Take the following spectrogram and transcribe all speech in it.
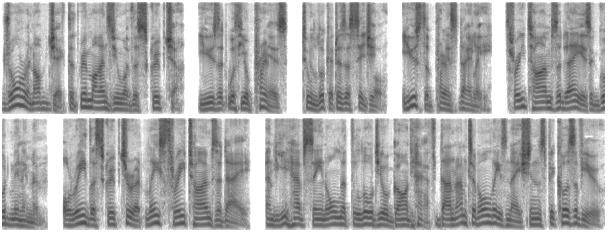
Draw an object that reminds you of the scripture. Use it with your prayers, to look at as a sigil. Use the prayers daily. Three times a day is a good minimum. Or read the scripture at least three times a day. And ye have seen all that the Lord your God hath done unto all these nations because of you.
